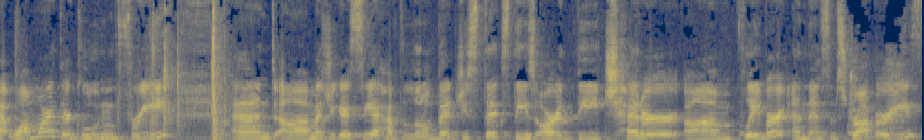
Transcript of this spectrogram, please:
at Walmart. They're gluten-free. And um, as you guys see, I have the little veggie sticks. These are the cheddar um, flavor and then some strawberries.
